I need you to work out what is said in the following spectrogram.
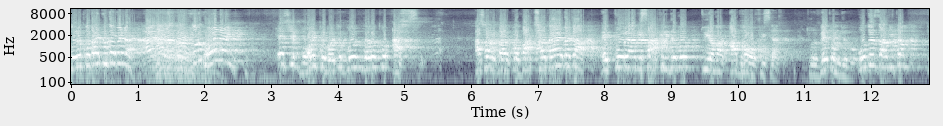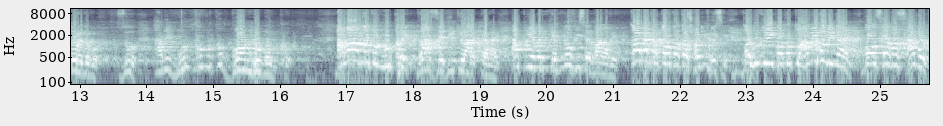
তোর কোথায় ঢুকাবে না? তোর ভয় নাই। এসে ভয়তে ভয়তে গোয়েন্দারা তো আসছে। আসার তারপর বাচ্চা দেয় বেটা, এই তোরে আমি চাকরি দেবো, তুই আমার আবহাওয়া অফিসার। তোর বেতন দেবো, ওদের যা দিতাম, তোরে দেবো। আমি মূর্খ মূর্খ গন্ড মূর্খ। আমার মতো মূর্খই রাজ্যে দ্বিতীয় আরেকটা নাই। আপনি আবার কেমন অফিসার বানাবে কবেটা তোর কথা সঠিক হয়েছে। হুজুর, এই কথা তো আমি বলি নাই। বলছে আমার ছাগল।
